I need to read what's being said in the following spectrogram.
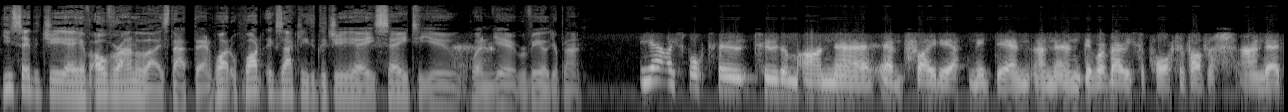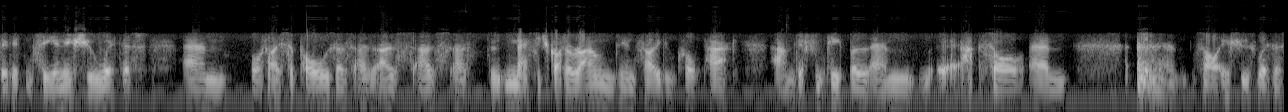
You say the GAA have overanalyzed that. Then what what exactly did the GAA say to you when you revealed your plan? Yeah, I spoke to to them on uh, um, Friday at midday, and, and, and they were very supportive of it, and uh, they didn't see an issue with it. Um, but I suppose as as, as as as the message got around inside in Croke Park, um, different people um, uh, saw um, saw issues with it,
